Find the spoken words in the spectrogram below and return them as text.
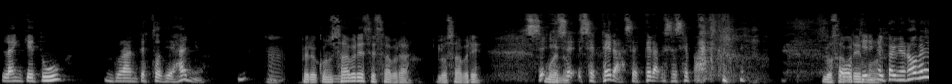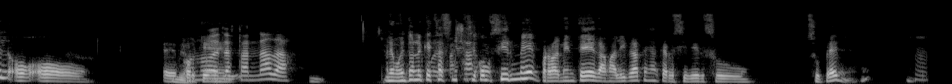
la inquietud durante estos 10 años. Pero con Sabre se sabrá, lo sabré. Se, Bueno. se- se espera, se espera que se sepa. Lo o tienen el premio Nobel o... o, eh, Bien. porque No detectan nada. en el momento en el que esta pasar. se confirme, probablemente Dama Libra tenga que recibir su, su premio. ¿no?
